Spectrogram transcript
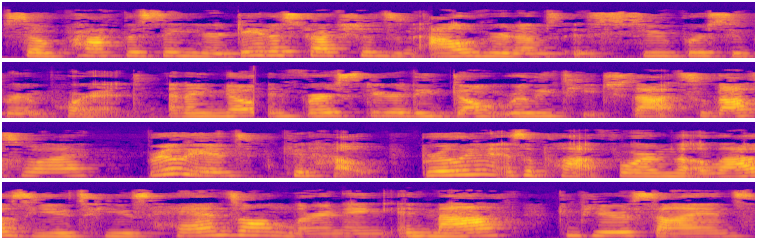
So practicing your data structures and algorithms is super, super important. And I know in first year they don't really teach that. So that's why Brilliant can help. Brilliant is a platform that allows you to use hands-on learning in math, computer science,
